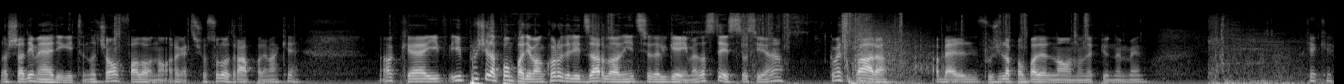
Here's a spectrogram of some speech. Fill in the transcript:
Lasciate i medikit. Non c'ho un falò. No, ragazzi, ho solo trappole. Ma che... Ok. Il Pruci da pompa devo ancora utilizzarlo all'inizio del game. È lo stesso, sì, eh? Come spara? Vabbè, il fucile a pompa del no non è più nemmeno. Che che?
